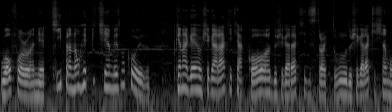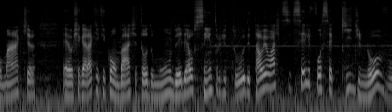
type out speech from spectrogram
o All for One aqui pra não repetir a mesma coisa. Porque na guerra o Shigaraki que acorda, o Shigaraki que destrói tudo, o Shigaraki chama o Makia, é o Shigaraki que combate todo mundo, ele é o centro de tudo e tal. Eu acho que se, se ele fosse aqui de novo,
